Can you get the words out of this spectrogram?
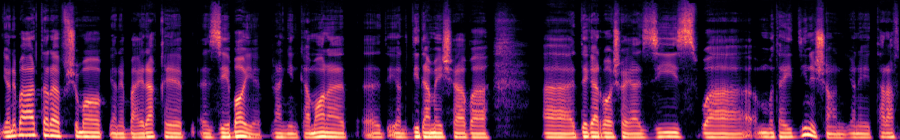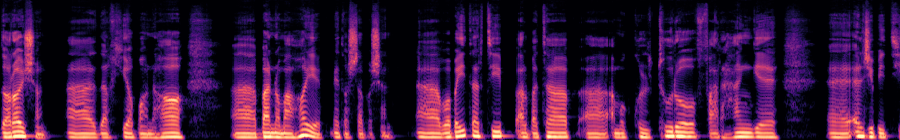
یعنی به هر طرف شما یعنی بیرق زیبای رنگین کمان یعنی دیده میشه و دیگر باش های عزیز و متحدینشان یعنی طرفدارایشان در خیابان ها برنامه های می داشته باشند. و به این ترتیب البته اما کلتور و فرهنگ LGBT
